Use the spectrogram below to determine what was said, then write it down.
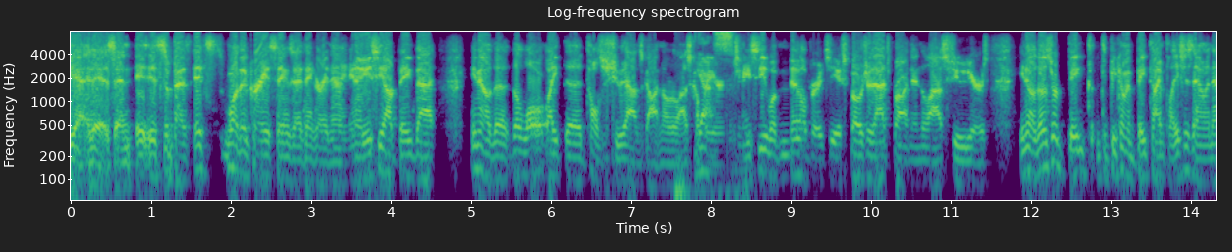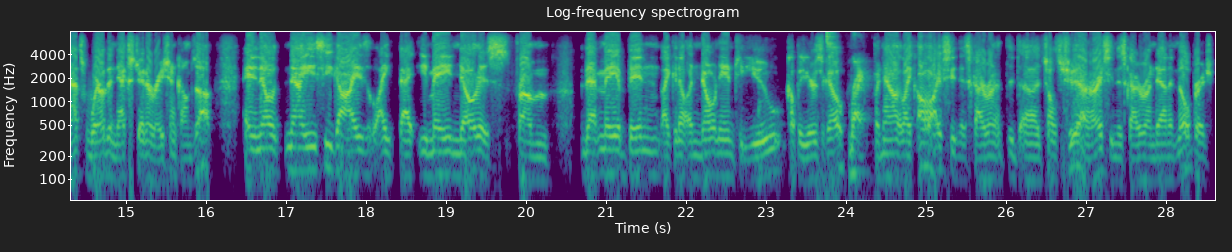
Yeah, it is, and it, it's the best. It's one of the greatest things I think right now. You know, you see how big that, you know, the the low like the Tulsa shootout has gotten over the last couple Yes. of years, and you see what Middlebridge, the exposure that's brought in the last few years. You know, those are big, becoming big time places now, and that's where the next generation comes up. And you know, now you see guys like that you may notice from that may have been like you know a no name to you a couple of years ago, Right. but now, like, oh, I've seen this guy run at the uh, Tulsa Shootout, or I've seen this guy run down at Millbridge.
